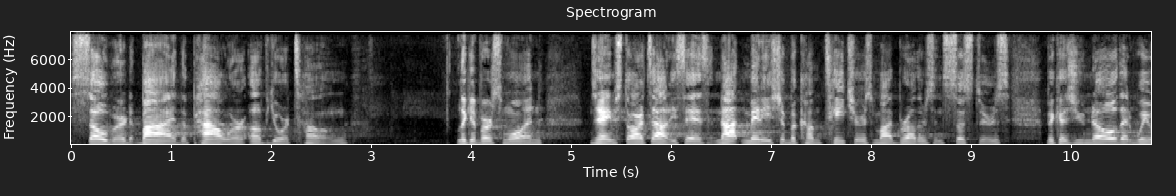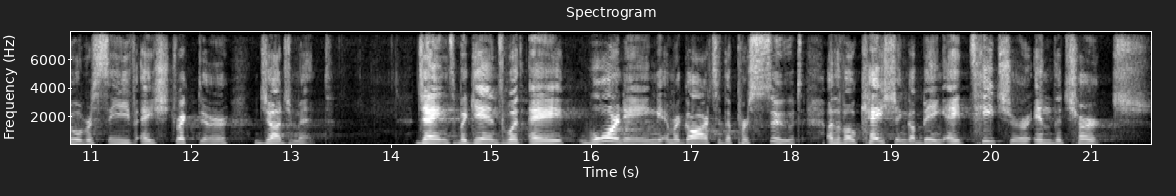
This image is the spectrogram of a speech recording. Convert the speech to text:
sobered by the power of your tongue. Look at verse 1. James starts out, he says, Not many should become teachers, my brothers and sisters, because you know that we will receive a stricter judgment. James begins with a warning in regard to the pursuit of the vocation of being a teacher in the church.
